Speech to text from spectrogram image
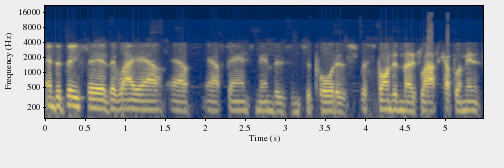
and to be fair, the way our, our our fans, members, and supporters responded in those last couple of minutes,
